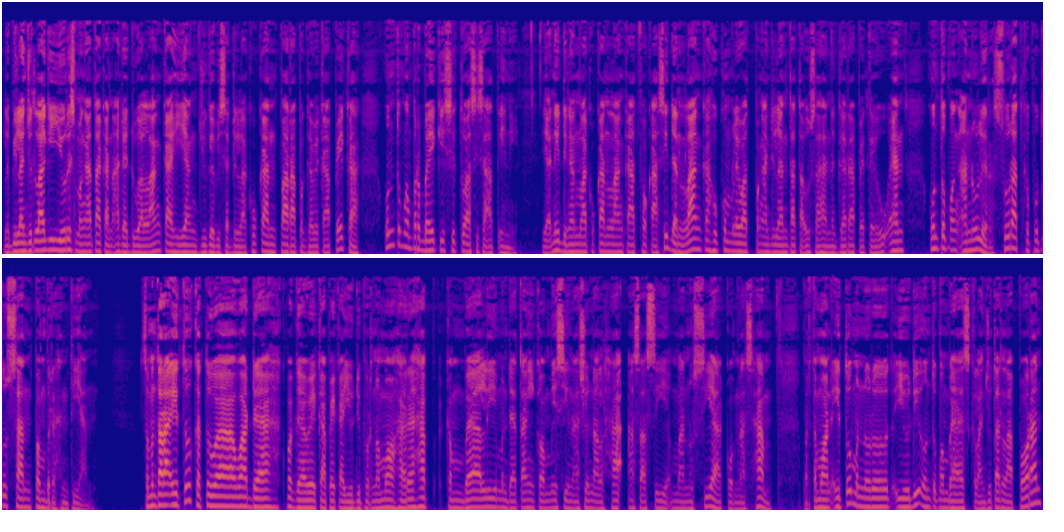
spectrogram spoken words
Lebih lanjut lagi Yuris mengatakan ada dua langkah yang juga bisa dilakukan para pegawai KPK untuk memperbaiki situasi saat ini yakni dengan melakukan langkah advokasi dan langkah hukum lewat Pengadilan Tata Usaha Negara PTUN untuk menganulir surat keputusan pemberhentian. Sementara itu, Ketua Wadah Pegawai KPK Yudi Purnomo harap kembali mendatangi Komisi Nasional Hak Asasi Manusia Komnas HAM. Pertemuan itu menurut Yudi untuk membahas kelanjutan laporan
